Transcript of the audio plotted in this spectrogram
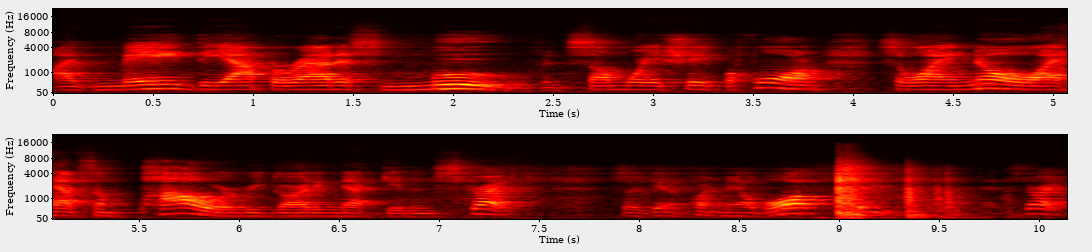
I've made the apparatus move in some way, shape, or form, so I know I have some power regarding that given strike. So again, I point my elbow up and strike.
